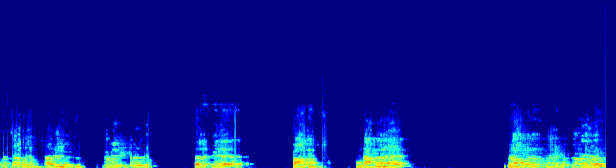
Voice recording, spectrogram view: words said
பிரச்சாரம் நடைபெற்று கொண்டிருக்கிறது. அதற்கு காலம் நகர திராவிடர் கழக தலைவர்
